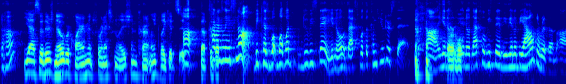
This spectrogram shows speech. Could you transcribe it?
Uh-huh. Yeah, so there's no requirement for an explanation currently. Like it's, it's uh, currently it's not because what, what what do we say? You know, that's what the computer said. Uh, you know, you know that's what we say. The, you know, the algorithm uh,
